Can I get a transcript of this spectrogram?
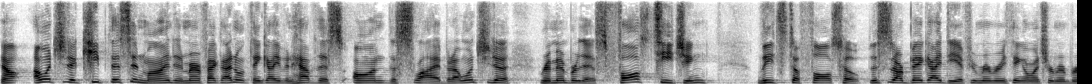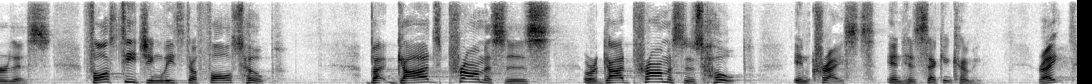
Now, I want you to keep this in mind. And a matter of fact, I don't think I even have this on the slide, but I want you to remember this false teaching leads to false hope. This is our big idea. If you remember anything, I want you to remember this. False teaching leads to false hope. But God's promises, or God promises hope in Christ and his second coming, right?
